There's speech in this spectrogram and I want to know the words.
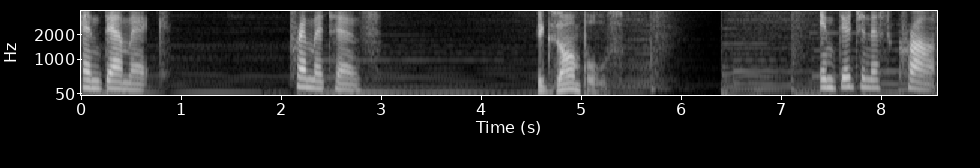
Endemic. Primitive. Examples. Indigenous crop.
